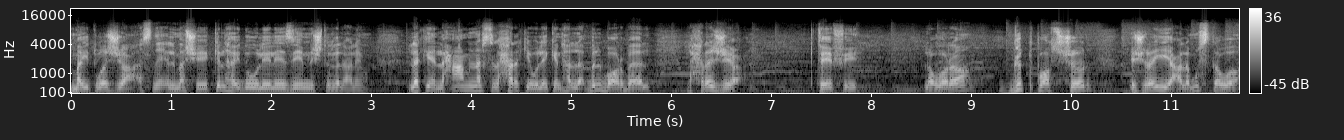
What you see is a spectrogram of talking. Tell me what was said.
ما يتوجع أثناء المشي كل هدول لازم نشتغل عليهم. لكن رح أعمل نفس الحركة ولكن هلأ بال barbell رح رجع كتافي لورا good posture إجري على مستوى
